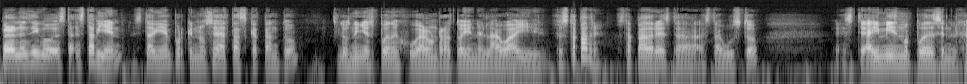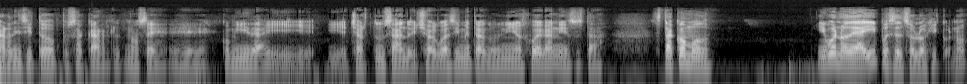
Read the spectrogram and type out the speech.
Pero les digo, está, está, bien, está bien porque no se atasca tanto. Los niños pueden jugar un rato ahí en el agua y pues está padre, está padre, está, está a gusto. Este, ahí mismo puedes en el jardincito pues, sacar, no sé, eh, comida y, y, echarte un sándwich o algo así mientras los niños juegan y eso está, está cómodo. Y bueno, de ahí pues el zoológico, ¿no?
